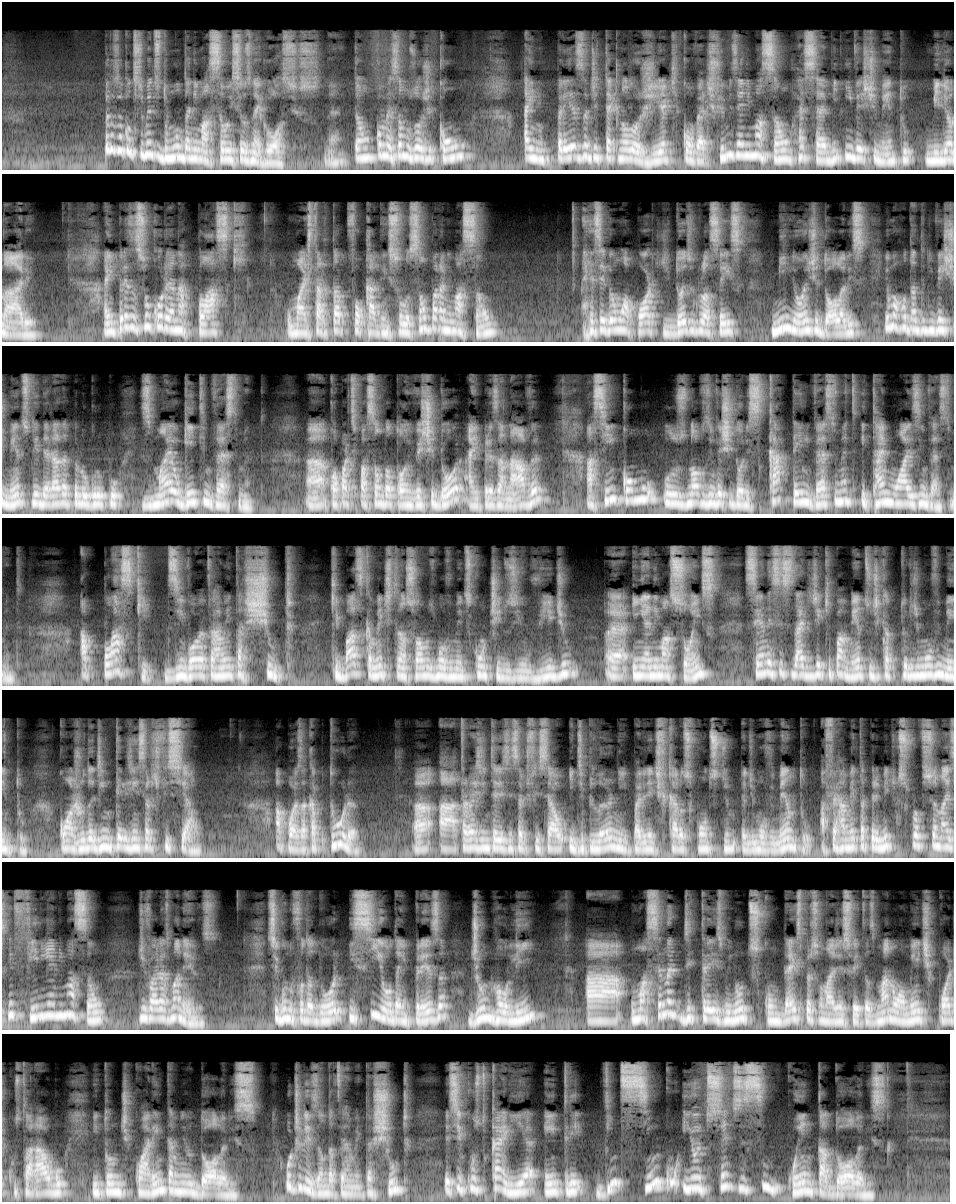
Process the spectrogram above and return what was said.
pelos acontecimentos do mundo da animação e seus negócios. Né? Então começamos hoje com a empresa de tecnologia que converte filmes em animação recebe investimento milionário. A empresa sul-coreana Plask, uma startup focada em solução para animação, recebeu um aporte de 2,6 milhões de dólares e uma rodada de investimentos liderada pelo grupo Smilegate Investment, uh, com a participação do atual investidor, a empresa Naver, assim como os novos investidores KT Investment e Timewise Investment. A Plask desenvolve a ferramenta Shoot, que basicamente transforma os movimentos contidos em um vídeo uh, em animações, sem a necessidade de equipamentos de captura de movimento, com a ajuda de inteligência artificial. Após a captura, Uh, através de inteligência artificial e deep learning para identificar os pontos de, de, movimento, a ferramenta permite que os profissionais refinem a animação de várias maneiras. Segundo o fundador e CEO da empresa, Jun Ho Lee, uma cena de 3 minutos com 10 personagens feitas manualmente pode custar algo em torno de 40 mil dólares. Utilizando a ferramenta Shoot, esse custo cairia entre 25 e 850 dólares.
